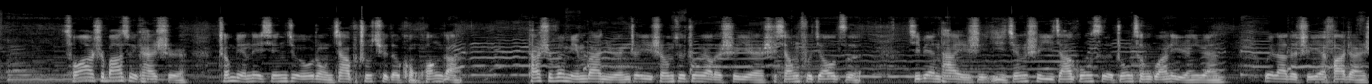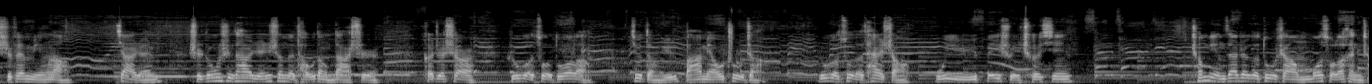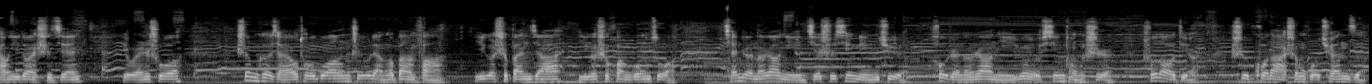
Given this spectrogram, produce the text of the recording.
从二十八岁开始，程炳内心就有种嫁不出去的恐慌感。他十分明白，女人这一生最重要的事业是相夫教子。即便他也是已经是一家公司的中层管理人员，未来的职业发展十分明朗，嫁人始终是他人生的头等大事。可这事儿如果做多了，就等于拔苗助长；如果做的太少，无异于杯水车薪。程炳在这个度上摸索了很长一段时间。有人说，盛客想要脱光，只有两个办法。一个是搬家，一个是换工作，前者能让你结识新邻居，后者能让你拥有新同事。说到底儿是扩大生活圈子。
